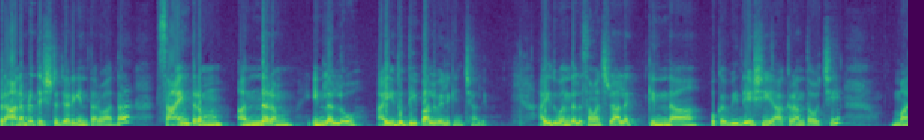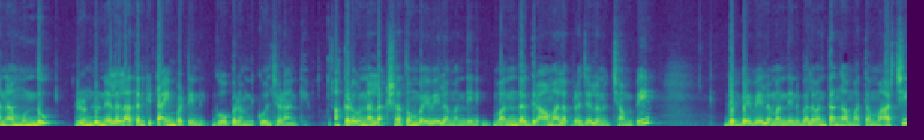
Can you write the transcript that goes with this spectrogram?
ప్రాణప్రతిష్ఠ జరిగిన తర్వాత సాయంత్రం అందరం ఇళ్ళల్లో ఐదు దీపాలు వెలిగించాలి. ఐదు వందల సంవత్సరాల కింద ఒక విదేశీ ఆక్రాంత వచ్చి మన ముందు రెండు నెలలు అతనికి టైం పట్టింది గోపురంని కూల్చడానికి. అక్కడ ఉన్న లక్ష తొంభై వేల మందిని వంద గ్రామాల ప్రజలను చంపి డెబ్బై వేల మందిని బలవంతంగా మతం మార్చి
